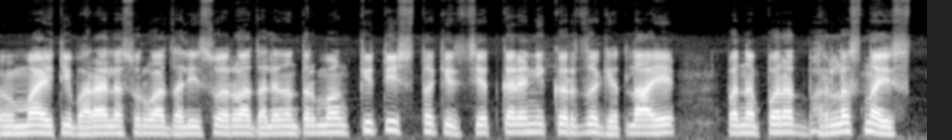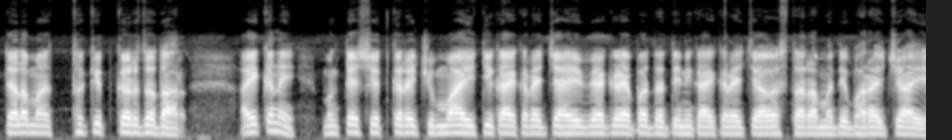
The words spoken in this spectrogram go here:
माहिती भरायला सुरुवात झाली. सुरुवात झाल्यानंतर मग किती थकीत शेतकऱ्यांनी कर्ज घेतलं आहे पण परत भरलंच नाही त्याला मग थकीत कर्जदार. आहे का नाही? मग त्या शेतकऱ्याची माहिती काय करायची आहे? वेगळ्या पद्धतीने काय करायची? आहे अस्तरामध्ये भरायची आहे.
